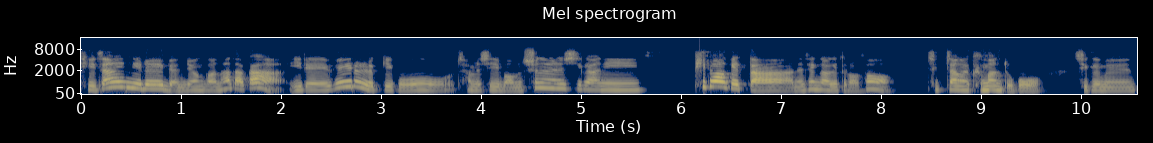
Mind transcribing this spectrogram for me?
디자인 일을 몇 년간 하다가 일에 회의를 느끼고 잠시 멈추는 시간이 필요하겠다는 생각이 들어서 직장을 그만두고 지금은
